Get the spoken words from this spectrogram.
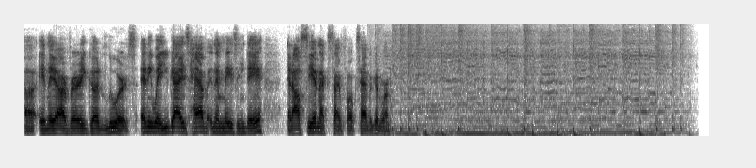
Uh, and they are very good lures. Anyway, you guys have an amazing day, and I'll see you next time, folks. Have a good one.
